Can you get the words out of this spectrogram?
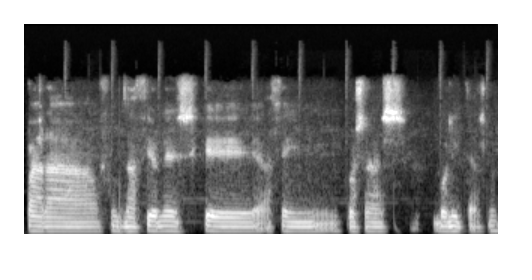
para fundaciones que hacen cosas bonitas, ¿no?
